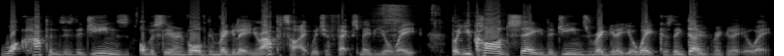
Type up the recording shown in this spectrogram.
what happens is the genes obviously are involved in regulating your appetite, which affects maybe your weight, but you can't say the genes regulate your weight because they don't regulate your weight.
